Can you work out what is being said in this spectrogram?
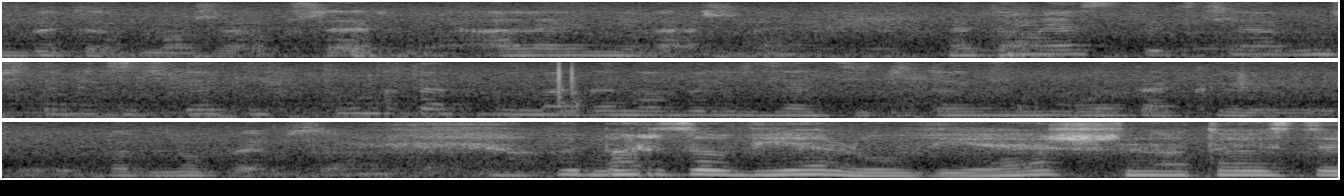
zbyt może obszernie, ale nieważne. Natomiast chciałabym się dowiedzieć, w jakich punktach wymaga nowelizacji, czy to już było tak y, pod lupę wzięte. Bardzo wielu, wiesz, no to jest y,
